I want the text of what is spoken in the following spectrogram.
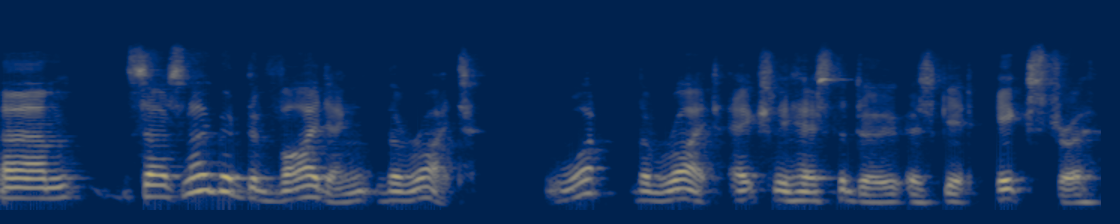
Um, so it's no good dividing the right. What the right actually has to do is get extra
